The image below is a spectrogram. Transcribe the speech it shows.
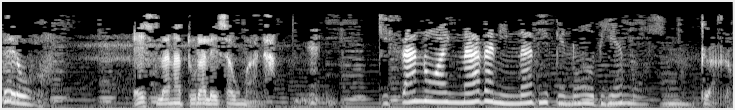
pero es la naturaleza humana. Quizá no hay nada ni nadie que no odiemos. Claro.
